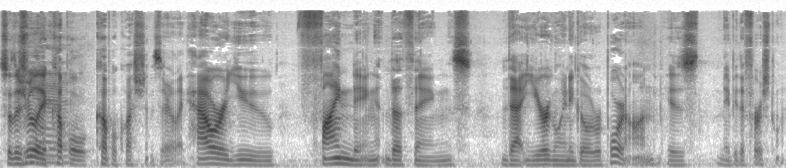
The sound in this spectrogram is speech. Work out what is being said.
So there's really a couple couple questions there. Like, how are you finding the things that you're going to go report on? Is maybe the first one.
